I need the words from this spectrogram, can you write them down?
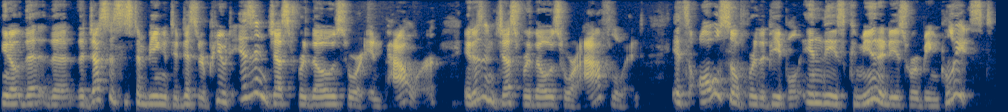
you know the, the, the justice system being into disrepute isn't just for those who are in power. It isn't just for those who are affluent. It's also for the people in these communities who are being policed.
